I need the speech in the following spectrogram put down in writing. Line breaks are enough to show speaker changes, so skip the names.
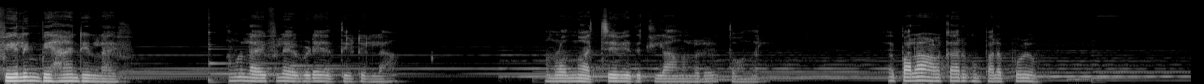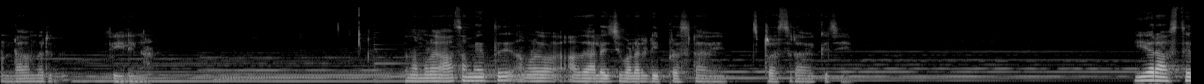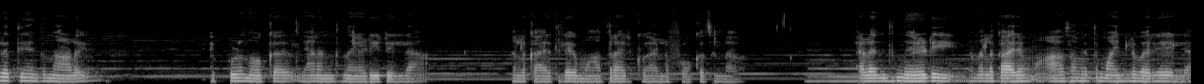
Feeling behind in life നമ്മൾ ലൈഫിൽ എവിടെയും എത്തിയിട്ടില്ല? നമ്മളൊന്നും അച്ചീവ് ചെയ്തിട്ടില്ല എന്നുള്ളൊരു തോന്നൽ. പല ആൾക്കാർക്കും പലപ്പോഴും ഉണ്ടാകുന്നൊരു ഫീലിംഗ് ആണ്. അപ്പം നമ്മൾ ആ സമയത്ത് നമ്മൾ അത് ആലോചിച്ച് വളരെ ഡിപ്രസ്ഡ് ആവുകയും സ്ട്രെസ്ഡ് ആവുകയൊക്കെ ചെയ്യും. ഈ ഒരു അവസ്ഥയിലെത്തി നിൽക്കുന്ന ആൾ എപ്പോഴും നോക്കുക ഞാൻ എന്ത് നേടിയിട്ടില്ല എന്നുള്ള കാര്യത്തിലേക്ക് മാത്രമായിരിക്കും അയാളുടെ ഫോക്കസ് ഉണ്ടാവുക. അയാൾ എന്ത് നേടി എന്നുള്ള കാര്യം ആ സമയത്ത് മൈൻഡിൽ വരികയില്ല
